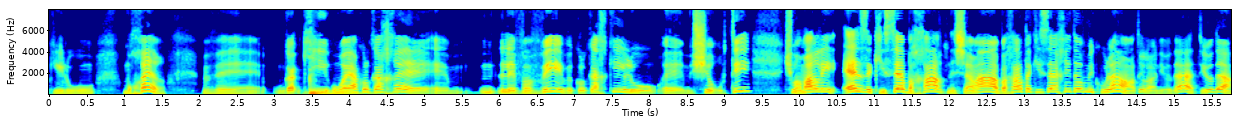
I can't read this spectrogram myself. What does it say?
כאילו, הוא מוכר. ו... כי הוא היה כל כך... לבבי וכל כך כאילו אה, שירותי, שהוא אמר לי, איזה כיסא בחרת, נשמה, בחרת כיסא הכי טוב מכולם. אמרתי לו, אני יודעת, יהודה.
